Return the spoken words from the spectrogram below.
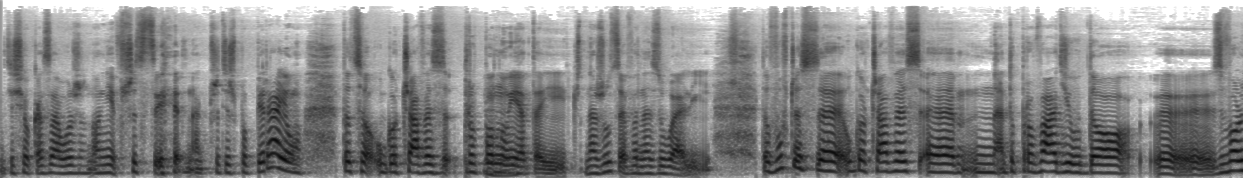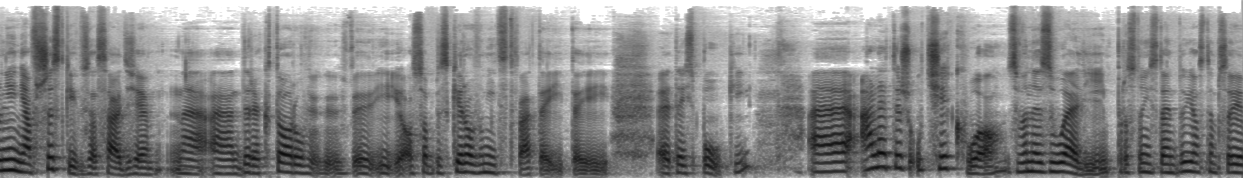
gdzie się okazało, że no nie wszyscy jednak przecież popierają to, co Hugo Chavez proponuje mhm. tej, narzucę Wenezueli, to wówczas e, Hugo Chavez doprowadził do e, zwolnienia wszystkich w zasadzie e, dyrektorów i osoby z kierownictwa tej, tej E, tej spółki, e, ale też uciekło z Wenezueli, po prostu nie znajdując tam sobie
